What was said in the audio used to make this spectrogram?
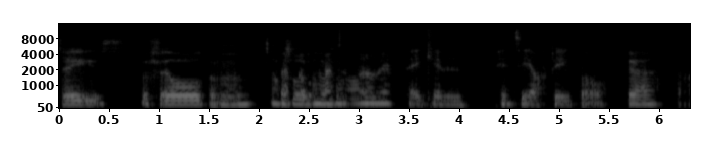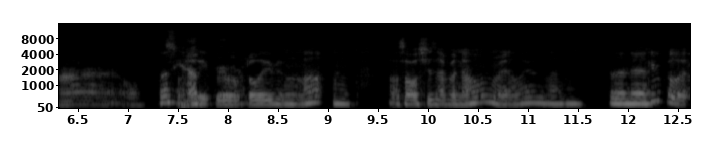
days fulfilled and absolutely nothing wrong with it. Taking pity off people. yeah Wow. So she grew up believing that, and that's all she's ever known, really. And then And then, Google it,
